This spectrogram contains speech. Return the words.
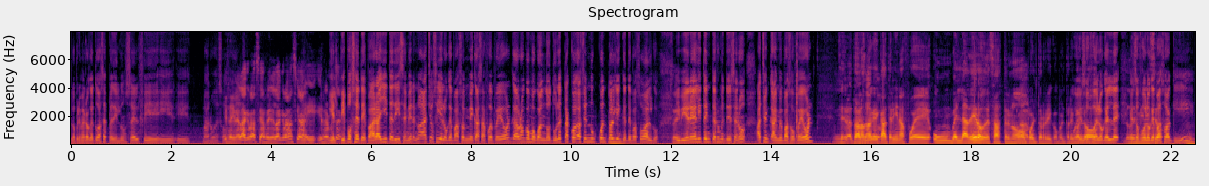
Lo primero que tú haces es pedirle un selfie y, y mano, eso Y reírle las gracias, reírle las gracias. Y, y y realmente. el tipo se te para allí y te dice, mire, no, hecho sí, lo que pasó en mi casa fue peor, cabrón, como cuando tú le estás haciendo un cuento a alguien que te pasó algo Sí. y viene él y te interrumpe y te dice, no, hacho, en Cay me pasó peor. Sí, está hablando de que Exacto. Katrina fue un verdadero desastre, no Claro. Puerto Rico. Puerto Rico Pues es eso lo- fue lo que él le- lo eso fue lo que pasó aquí.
